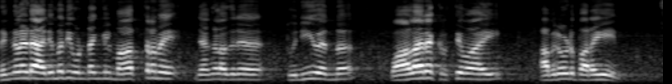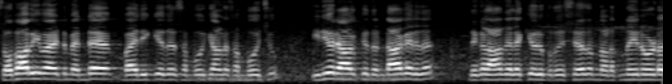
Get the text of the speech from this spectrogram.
നിങ്ങളുടെ അനുമതി ഉണ്ടെങ്കിൽ മാത്രമേ ഞങ്ങളതിന് തുനിയൂ എന്ന് വളരെ കൃത്യമായി അവരോട് പറയുകയും സ്വാഭാവികമായിട്ടും എന്റെ ഭാര്യയ്ക്ക് ഇത് സംഭവിക്കാനുള്ള സംഭവിച്ചു. ഇനിയൊരാൾക്ക് ഇത് ഉണ്ടാകരുത് നിങ്ങൾ ആ നിലയ്ക്ക് ഒരു പ്രതിഷേധം നടത്തുന്നതിനോട്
